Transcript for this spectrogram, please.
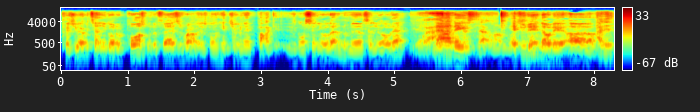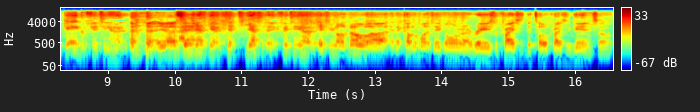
Because you every time you go to Portsmouth, the fastest route is gonna hit you in the pocket. It's gonna send you a letter in the mail, so you owe that. Yeah. Well, Nowadays, That's exactly if you didn't know, they uh, I just gave them fifteen hundred. you know what I'm saying? I saying? just gave them tip yesterday, fifteen hundred. if you don't know, uh, in a couple of months they're going to raise the prices, the toll prices again. So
